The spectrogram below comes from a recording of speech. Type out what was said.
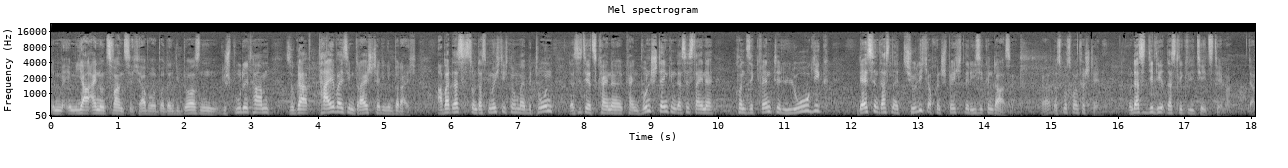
im, im Jahr 21, ja, wo wir dann die Börsen gesprudelt haben, sogar teilweise im dreistelligen Bereich. Aber das ist, und das möchte ich nochmal betonen, das ist jetzt keine, kein Wunschdenken, das ist eine konsequente Logik dessen, dass natürlich auch entsprechende Risiken da sind. Ja, das muss man verstehen. Und das ist die, das Liquiditätsthema. Ja.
